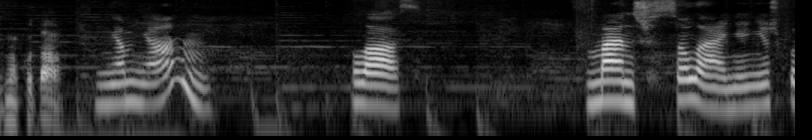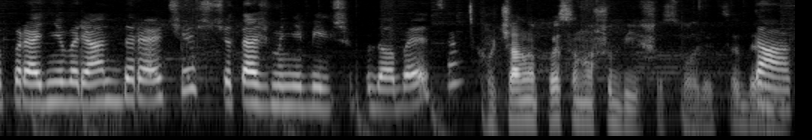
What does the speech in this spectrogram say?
Смакота. Ням-ням. Клас. Менш солені, ніж попередній варіант, до речі, що теж мені більше подобається. Хоча написано, що більше солі. Це дивно. Так.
